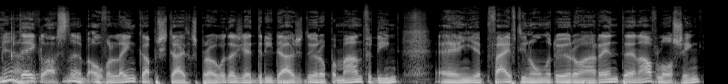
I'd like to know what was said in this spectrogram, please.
hypotheeklasten. Ja, over leencapaciteit gesproken. Want als jij 3000 euro per maand verdient en je hebt 1500 euro aan rente en aflossing.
